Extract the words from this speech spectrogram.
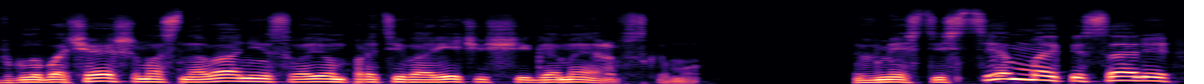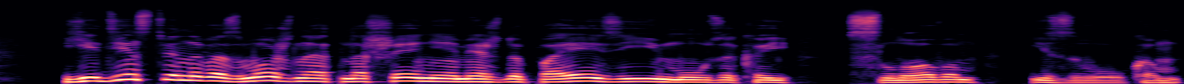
в глубочайшем основании своем противоречащий Гомеровскому. Вместе с тем мы описали единственно возможное отношение между поэзией и музыкой, словом и звуком.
